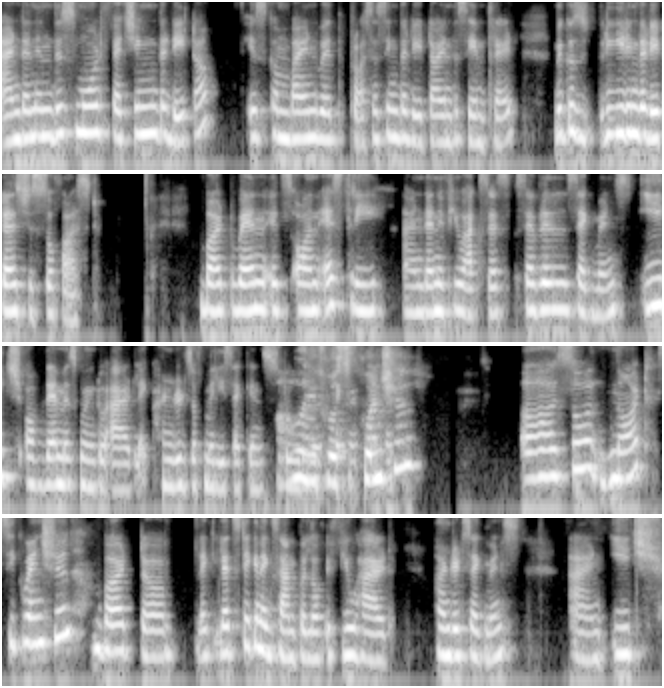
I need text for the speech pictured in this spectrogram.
and then in this mode fetching the data is combined with processing the data in the same thread because reading the data is just so fast. But when it's on S3, and then if you access several segments, each of them is going to add like hundreds of milliseconds. Oh, it was sequential? Uh, so not sequential, but uh, like let's take an example of if you had 100 segments and each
